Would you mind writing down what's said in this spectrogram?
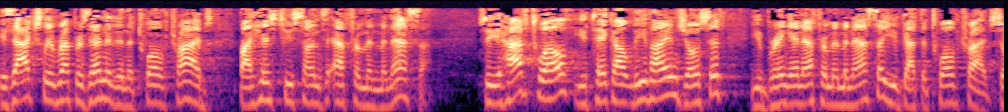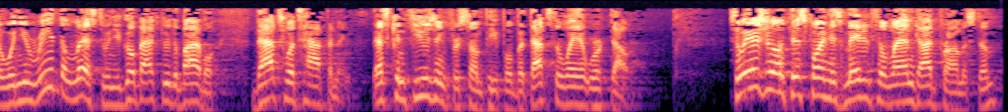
is actually represented in the 12 tribes by his two sons, Ephraim and Manasseh. So you have 12, you take out Levi and Joseph, you bring in Ephraim and Manasseh, you've got the 12 tribes. So when you read the list, when you go back through the Bible, that's what's happening. That's confusing for some people, but that's the way it worked out. So Israel at this point has made it to the land God promised them.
